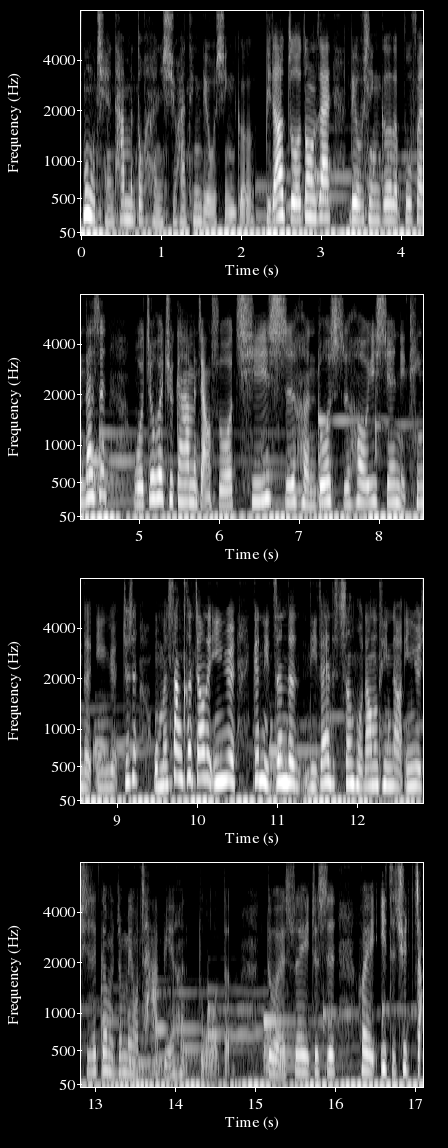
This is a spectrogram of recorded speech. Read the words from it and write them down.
目前他们都很喜欢听流行歌，比较着重在流行歌的部分。但是我就会去跟他们讲说，其实很多时候一些你听的音乐，就是我们上课教的音乐，跟你真的你在生活当中听到音乐，其实根本就没有差别很多的。对，所以就是会一直去找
